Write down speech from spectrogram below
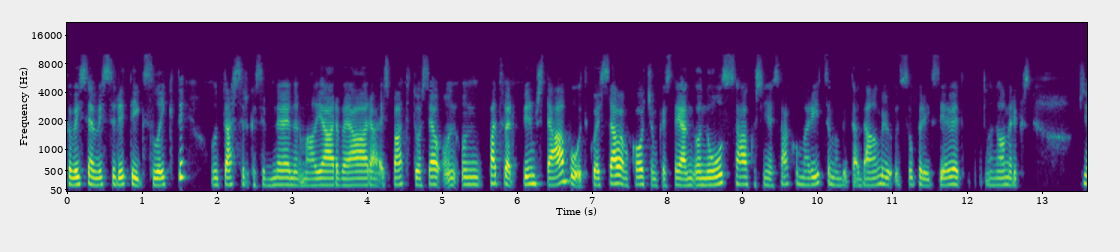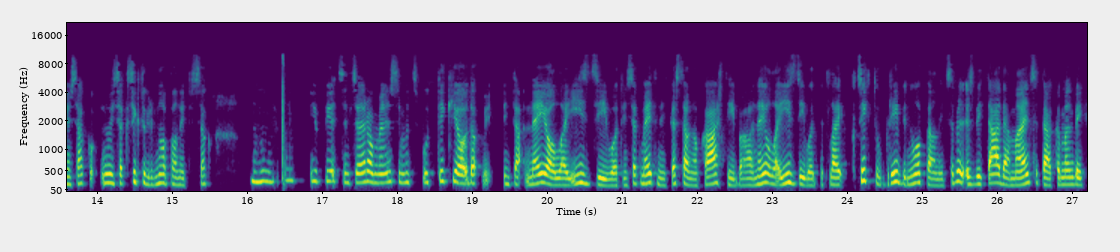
ka visiem viss ir itīgi slikti, un tas ir, kas ir nenormāli jāravē ārā. Es pati to sev, un, un pat var pirms tā būt, ko es savam kočam, ka es tajā no nulles sāku, viņai saku, Marīca, man bija tāda angļu superīga sieviete no Amerikas. Viņai saku, nu, viņa saka, cik tu gribi nopelnīt? Es saku, nu, ja 500 eiro mēnesī man tas būtu tik jau, da, tā, ne jau lai izdzīvot, viņa saka, meitenīt, kas tev nav kārtībā, ne jau lai izdzīvot, bet lai, cik tu gribi nopelnīt. Saprat, es biju tādā mindsetā, ka man bija,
